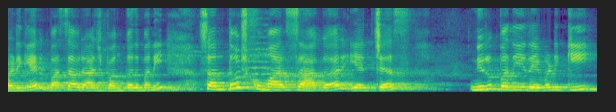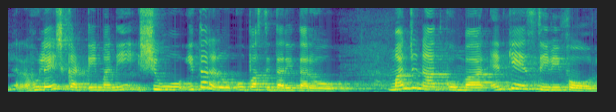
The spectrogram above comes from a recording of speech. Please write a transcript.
ಬಡಿಗೇರ್, ಬಸವರಾಜ್ ಬಂಕದಮನಿ, ಸಂತೋಷ್ ಕುಮಾರ್ ಸಾಗರ್, ಎಚ್ ಎಸ್ ನಿರುಪದಿ ರೇವಣಿಕಿ, ಹುಲೇಶ್ ಕಟ್ಟಿಮನಿ, ಶಿವು ಇತರರು ಉಪಸ್ಥಿತರಿದ್ದರು. Manjunath Kumbar, N K S TV four.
